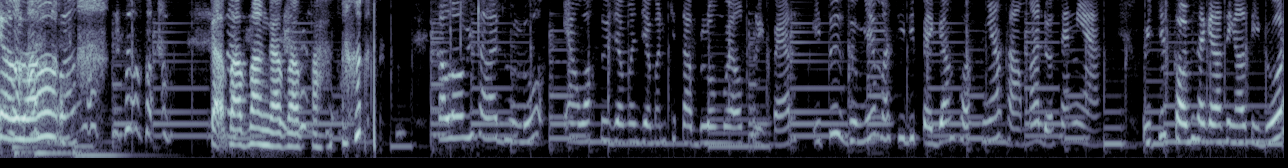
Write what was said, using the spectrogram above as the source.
Ya Allah. Nggak apa-apa nggak apa-apa. Kalau misalnya dulu yang waktu zaman zaman kita belum well prepare itu zoomnya masih dipegang hostnya sama dosennya. Which is kalau misalnya kita tinggal tidur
